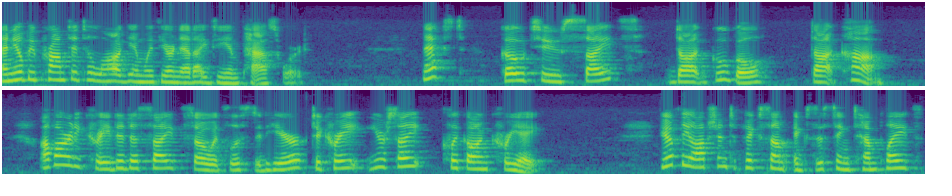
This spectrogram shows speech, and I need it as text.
and you'll be prompted to log in with your NetID and password. Next, go to sites.google.com. I've already created a site, so it's listed here. To create your site, click on Create. You have the option to pick some existing templates,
